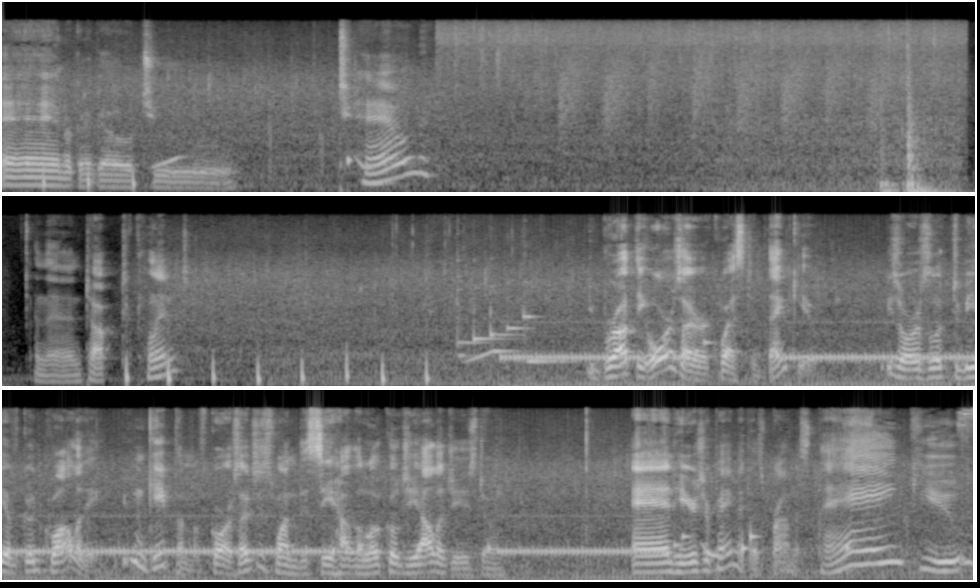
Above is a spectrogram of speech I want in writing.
And we're gonna go to town. And then talk to Clint. You brought the ores I requested. Thank you. These ores look to be of good quality. You can keep them, of course. I just wanted to see how the local geology is doing. And here's your payment, as promised. Thank you.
